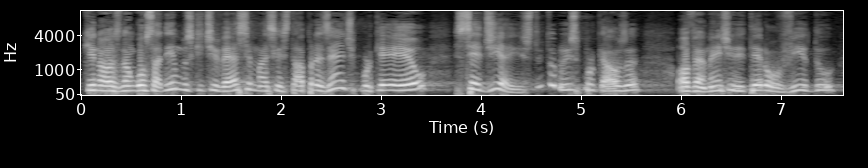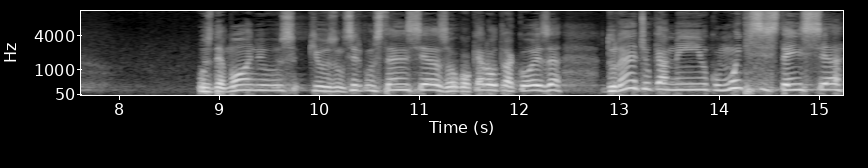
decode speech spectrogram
que nós não gostaríamos que tivesse, mas que está presente, porque eu cedi a isso. E tudo isso por causa obviamente, de ter ouvido os demônios que usam circunstâncias ou qualquer outra coisa durante o caminho, com muita insistência,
